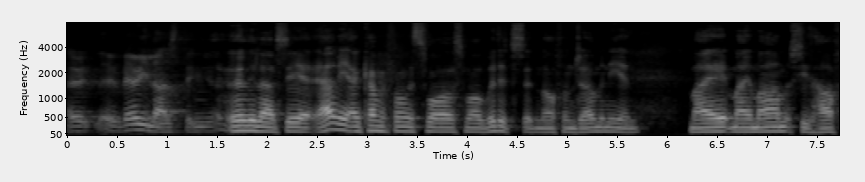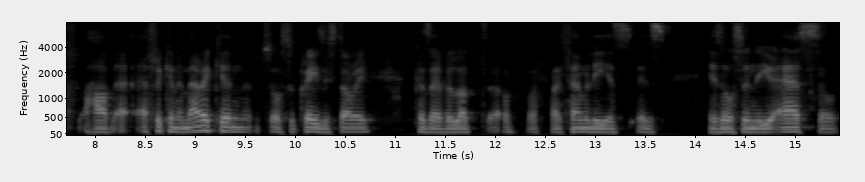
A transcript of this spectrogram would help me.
A, a very large thing. Yeah. Very large, yeah. I mean, I'm coming from a small, small village in northern Germany, and my my mom, she's half half African American. It's also crazy story because I have a lot of, of my family is is is also in the US, so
